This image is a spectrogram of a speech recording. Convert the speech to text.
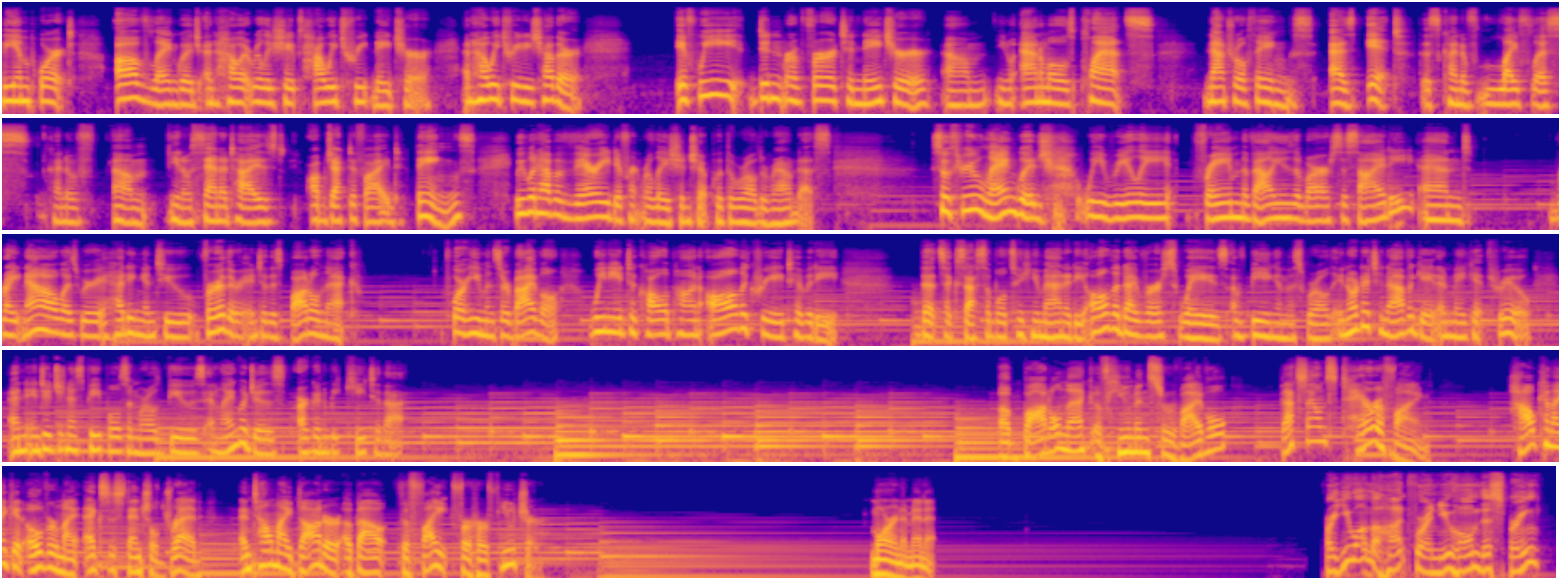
the import of language and how it really shapes how we treat nature and how we treat each other. If we didn't refer to nature, um, you know, animals, plants, natural things as it, this kind of lifeless, kind of, um, you know, sanitized, objectified things, we would have a very different relationship with the world around us. So, through language, we really frame the values of our society. And right now, as we're heading into further into this bottleneck for human survival, we need to call upon all the creativity that's accessible to humanity, all the diverse ways of being in this world in order to navigate and make it through. And Indigenous peoples and worldviews and languages are going to be key to that. A bottleneck of human survival? That sounds terrifying. How can I get over my existential dread and tell my daughter about the fight for her future? More in a minute. Are you on the hunt for a new home this spring,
